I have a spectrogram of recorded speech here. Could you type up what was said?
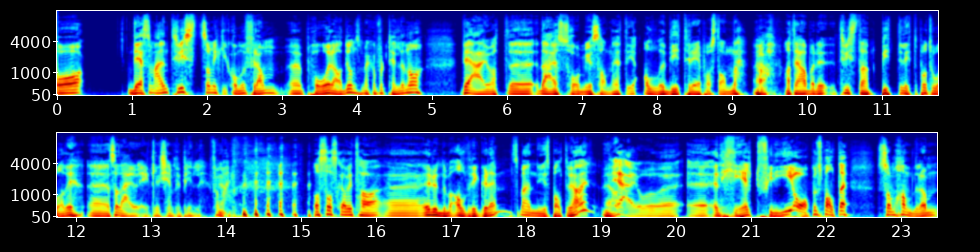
Og Det som er en twist som ikke kommer fram eh, på radioen, som jeg kan fortelle nå, det er jo at eh, det er så mye sannhet i alle de tre påstandene. At jeg har bare tvista bitte litt på to av de, eh, så det er jo egentlig kjempepinlig for meg. og så skal vi ta en runde med Aldri glem, som er en ny spalte vi har. Det er jo en helt fri, åpen spalte som handler om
